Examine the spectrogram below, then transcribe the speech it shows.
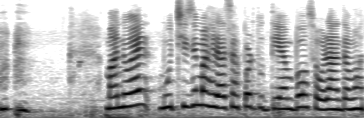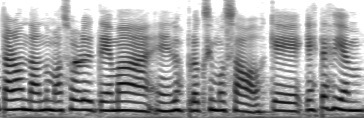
Manuel, muchísimas gracias por tu tiempo. Seguramente vamos a estar ahondando más sobre el tema en los próximos sábados. Que, estés bien.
